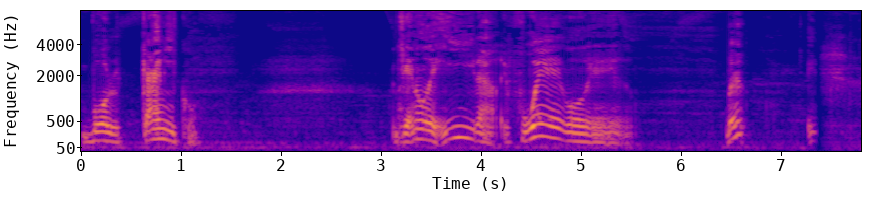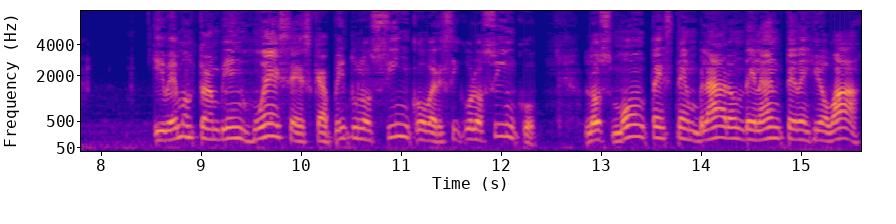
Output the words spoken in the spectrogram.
volcánico, lleno de ira, de fuego, de... Y vemos también jueces capítulo 5 versículo 5. Los montes temblaron delante de Jehová,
